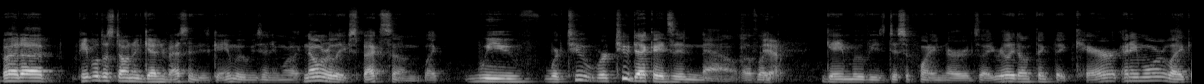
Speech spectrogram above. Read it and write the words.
But uh, people just don't get invested in these game movies anymore. Like no one really expects them. Like we've we're two we're two decades in now of like Yeah. game movies disappointing nerds. I really don't think they care anymore. Like,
